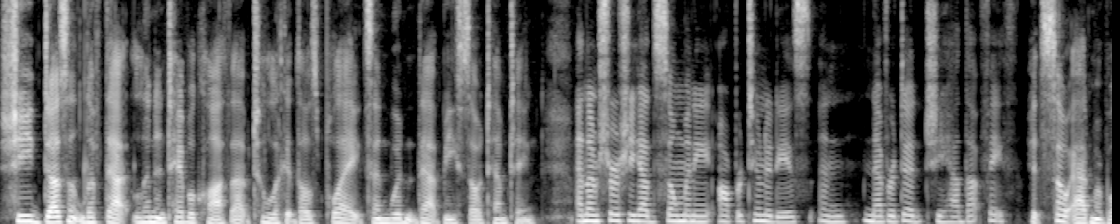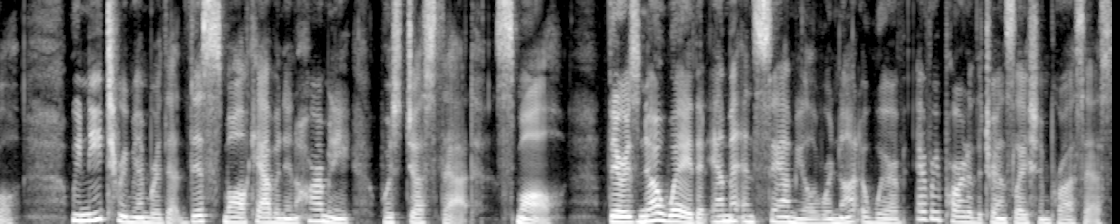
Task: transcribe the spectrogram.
she doesn't lift that linen tablecloth up to look at those plates, and wouldn't that be so tempting? And I'm sure she had so many opportunities and never did. She had that faith. It's so admirable. We need to remember that this small cabin in Harmony was just that small. There is no way that Emma and Samuel were not aware of every part of the translation process.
